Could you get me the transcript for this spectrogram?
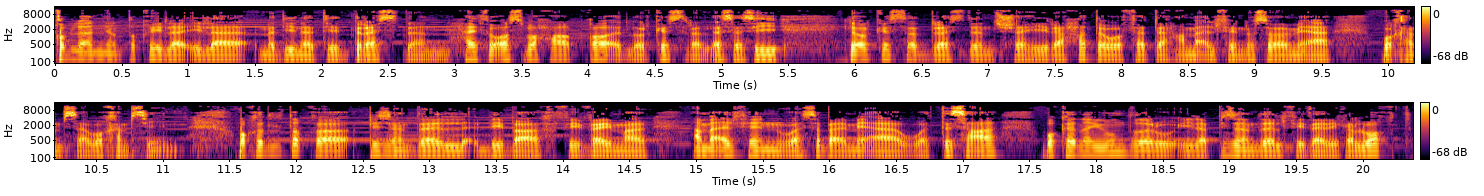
قبل أن ينتقل إلى مدينة دريسدن حيث أصبح قائد الأوركسترا الأساسي لأوركسترا دريسدن الشهيرة حتى وفاته عام 1755 وقد التقى بيزندل بباخ في فيمار عام 1709 وكان ينظر إلى بيزندل في ذلك الوقت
